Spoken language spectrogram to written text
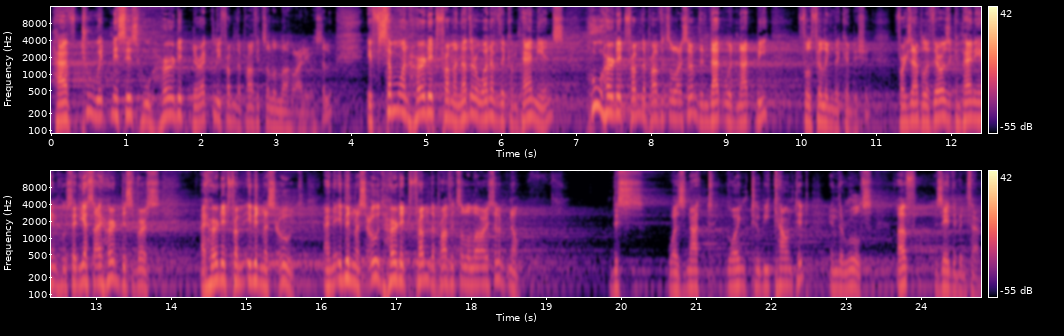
have two witnesses who heard it directly from the Prophet ﷺ. If someone heard it from another one of the companions who heard it from the Prophet ﷺ, then that would not be fulfilling the condition. For example, if there was a companion who said, Yes, I heard this verse, I heard it from Ibn Mas'ud, and Ibn Mas'ud heard it from the Prophet ﷺ. No. This was not going to be counted in the rules of Zayd ibn Thabit.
